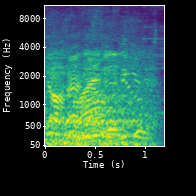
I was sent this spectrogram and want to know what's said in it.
Job, Brian.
